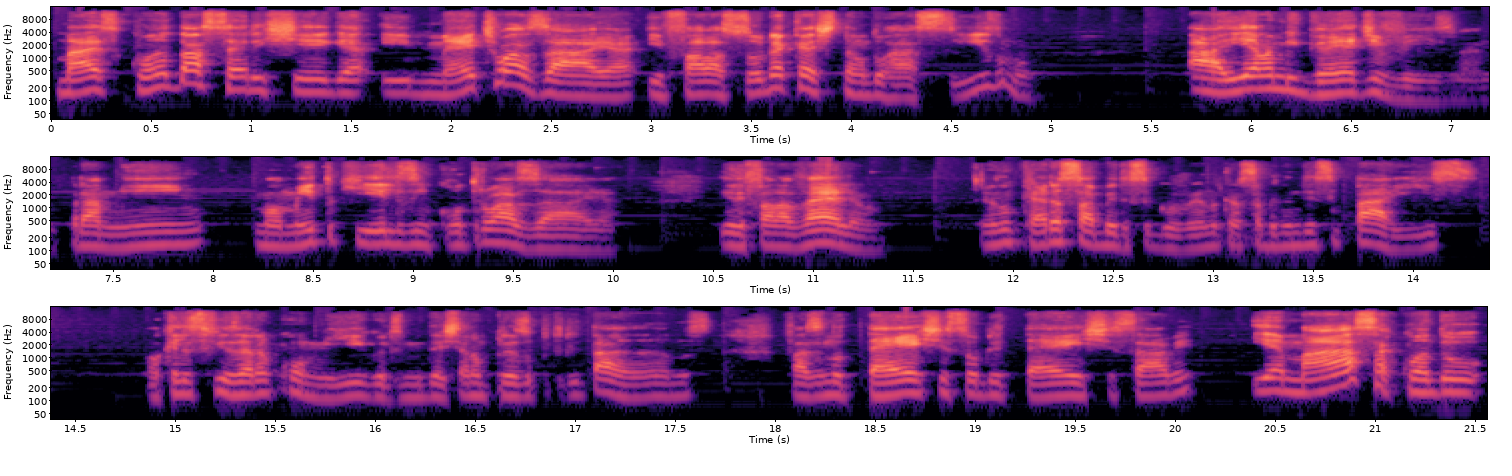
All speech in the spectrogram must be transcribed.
Mas quando a série chega e mete o Azaia e fala sobre a questão do racismo, aí ela me ganha de vez, velho. Pra mim, no momento que eles encontram o Azaia, ele fala, velho, eu não quero saber desse governo, eu quero saber desse país. O que eles fizeram comigo, eles me deixaram preso por 30 anos, fazendo teste sobre teste, sabe? E é massa quando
